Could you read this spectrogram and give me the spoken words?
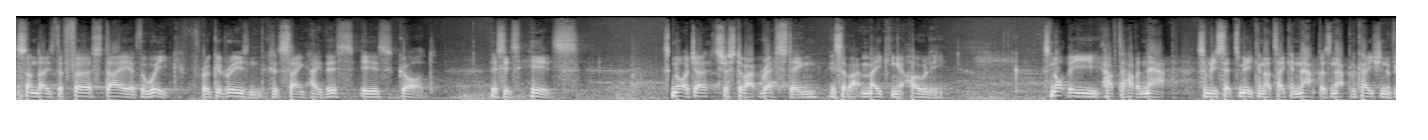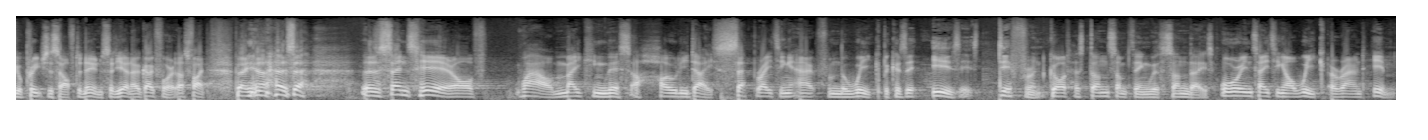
Sunday's the first day of the week for a good reason, because it's saying, hey, this is God. This is His. It's not just about resting, it's about making it holy. It's not that you have to have a nap. Somebody said to me, Can I take a nap as an application of your preach this afternoon? I said, Yeah, no, go for it, that's fine. But you know, there's a, there's a sense here of, wow, making this a holy day, separating it out from the week because it is, it's different. God has done something with Sundays, orientating our week around Him.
